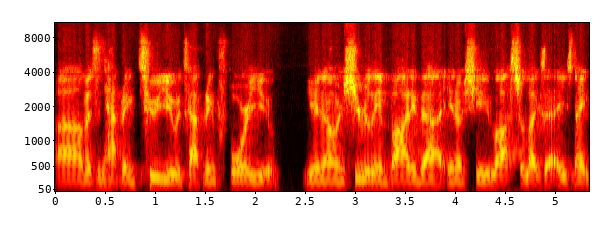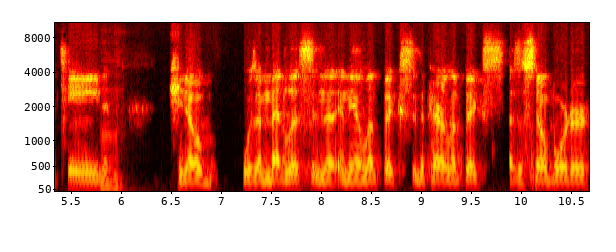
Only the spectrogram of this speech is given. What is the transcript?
um, isn't happening to you; it's happening for you. You know, and she really embodied that. You know, she lost her legs at age 19, and you know, was a medalist in the in the Olympics, in the Paralympics as a snowboarder,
